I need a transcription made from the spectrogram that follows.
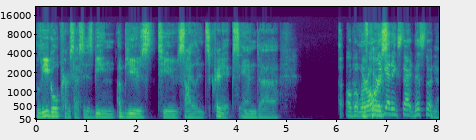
legal processes being abused to silence critics. And uh, oh but we're only getting started this the, yeah,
